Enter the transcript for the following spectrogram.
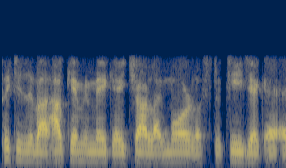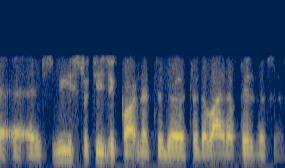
pitch is about how can we make HR like more of strategic, a, a, a really strategic partner to the to the line of businesses.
